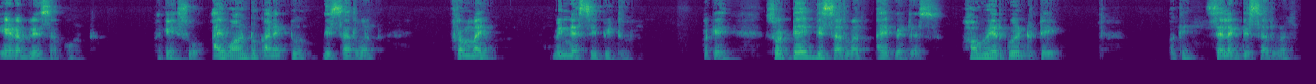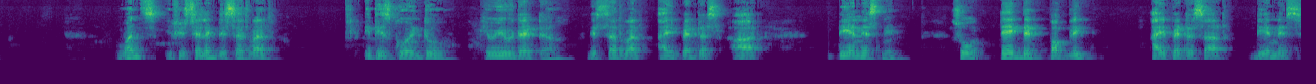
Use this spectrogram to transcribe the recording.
aws account. Okay so i want to connect to this server from my winscp tool. Okay so take this server ip address. How we are going to take? Okay select this server. Once if you select this server it is going to give you that uh, this server ip address or dns name so take that public IP address or DNS.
